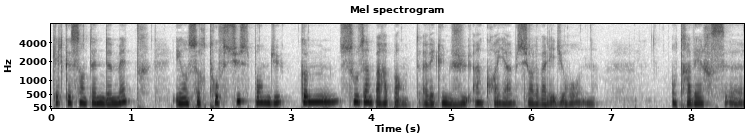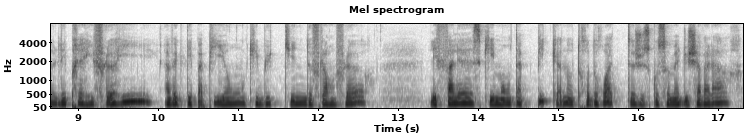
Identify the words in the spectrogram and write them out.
Quelques centaines de mètres et on se retrouve suspendu comme sous un parapente, avec une vue incroyable sur la vallée du Rhône. On traverse les prairies fleuries, avec des papillons qui butinent de fleur en fleur, les falaises qui montent à pic à notre droite jusqu'au sommet du Chavalard.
